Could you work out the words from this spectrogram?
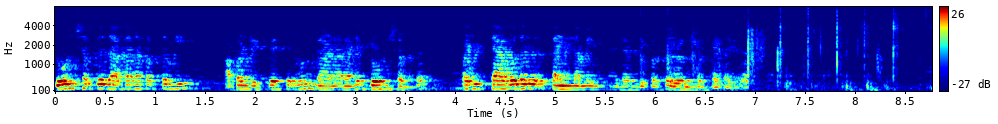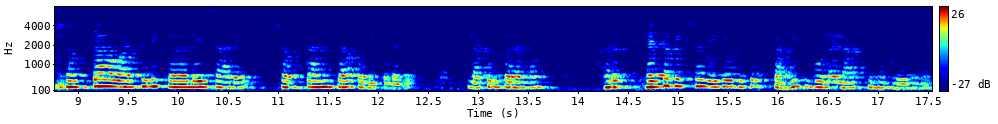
दोन शब्द जाताना फक्त मी आपण रिक्वेस्ट करून गाणार आहे दोन शब्द. पण त्या अगोदर ताईंना मी विनंती करतो दोन शब्द ऐका शब्दा वाचून कळले सारे शब्दांच्या पलीकडले. लातूरकरांना खरंच ह्याच्यापेक्षा वेगळं दुसरं काहीच बोलायला आज तुम्ही ठेवलं नाही.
